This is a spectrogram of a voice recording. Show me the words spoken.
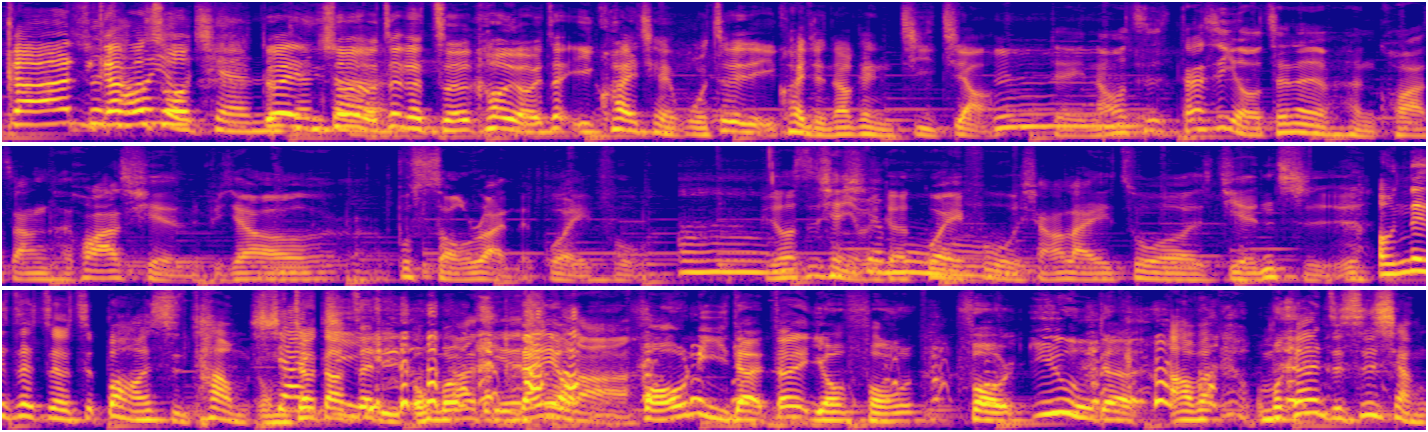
God！你刚刚说对，你说有这个折扣，有这一块钱，我这个一块钱都要跟你计较，嗯，对，然后是，但是有真的很夸张，花钱比较不手软的贵妇，嗯，比如说之前有一个贵妇想要来做减脂，哦，那这这不好意思。，Tom，我们就到这里，我们没有 for 你的，对，有 for for you 的，好吧？我们刚才只是想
